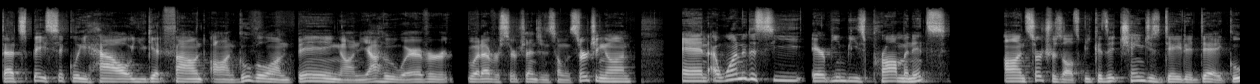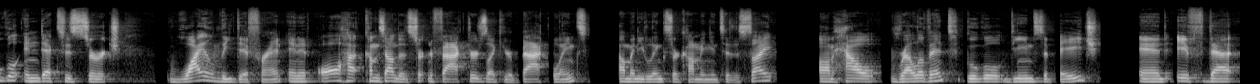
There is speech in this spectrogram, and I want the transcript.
That's basically how you get found on Google, on Bing, on Yahoo, wherever, whatever search engine someone's searching on. And I wanted to see Airbnb's prominence on search results because it changes day to day. Google indexes search wildly different, and it all ha- comes down to certain factors like your backlinks, how many links are coming into the site, um, how relevant Google deems the page, and if that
